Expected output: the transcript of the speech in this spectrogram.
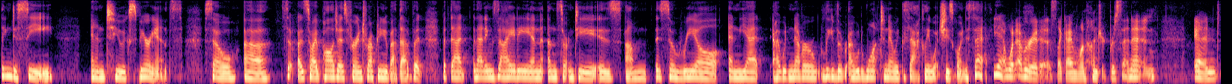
thing to see and to experience. So uh so so I apologize for interrupting you about that, but but that that anxiety and uncertainty is um is so real and yet I would never leave the I would want to know exactly what she's going to say. Yeah, whatever it is, like I'm 100% in. And,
